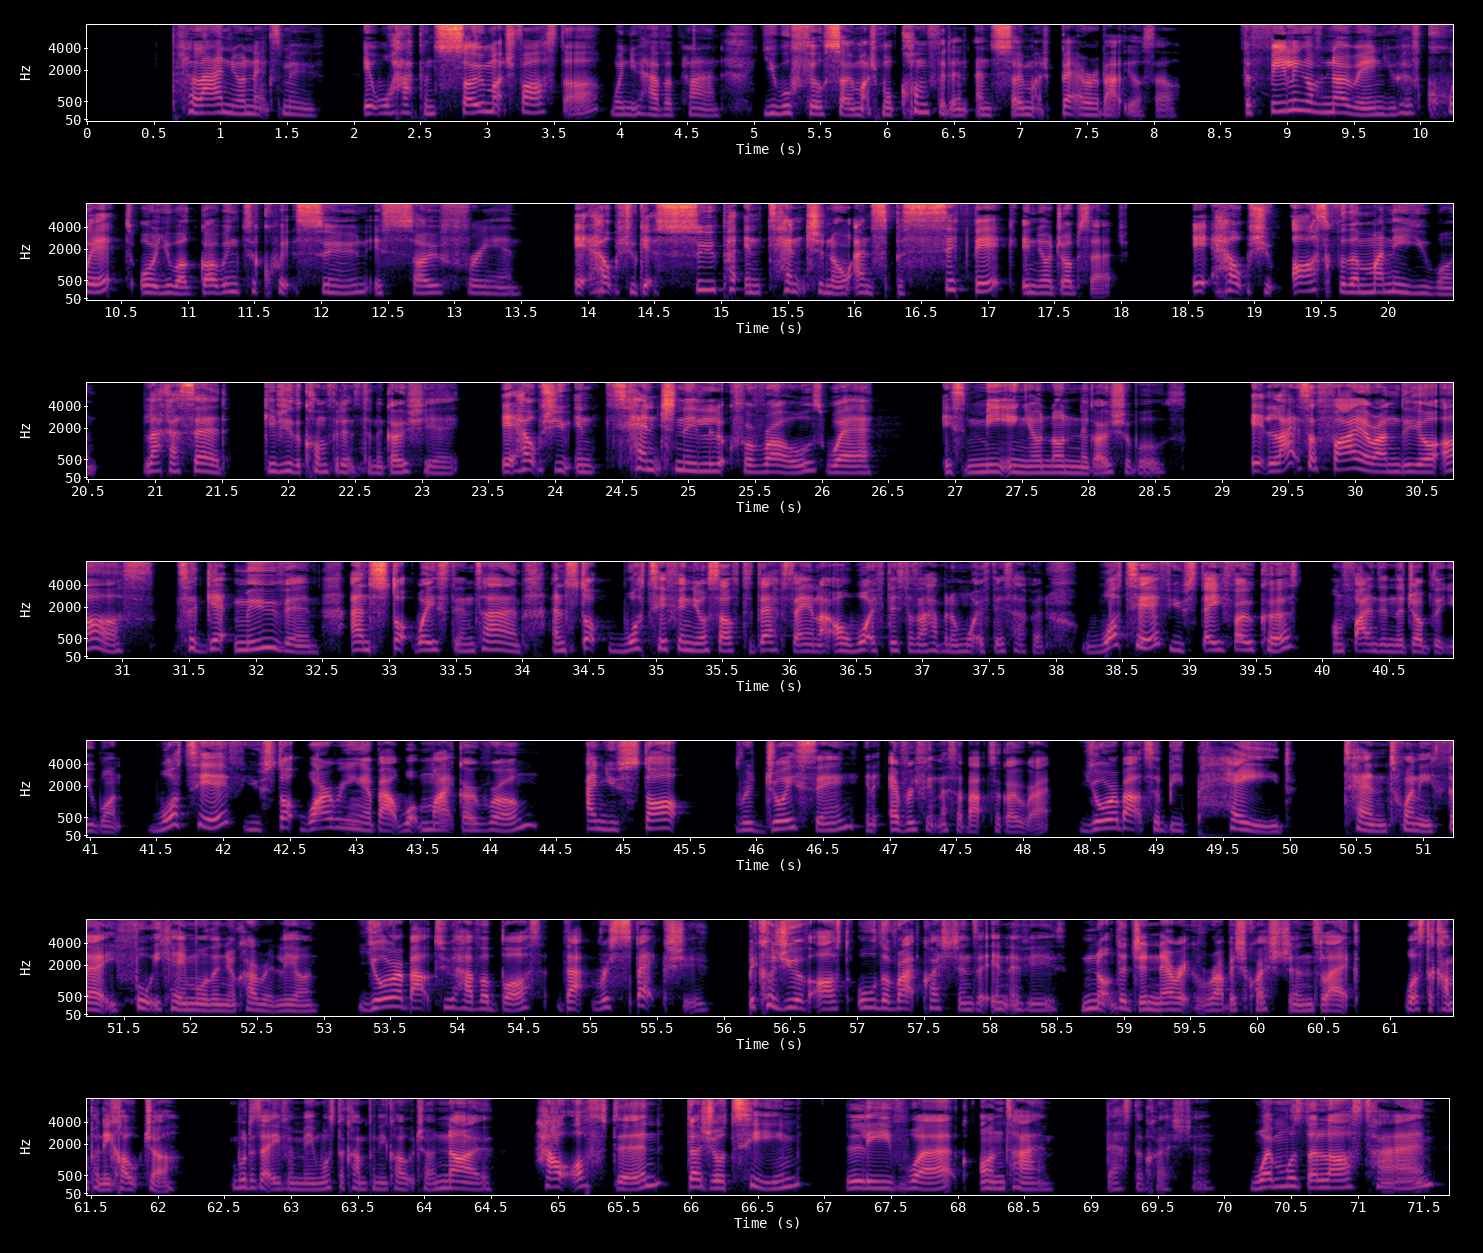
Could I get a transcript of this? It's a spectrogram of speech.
Plan your next move. It will happen so much faster when you have a plan. You will feel so much more confident and so much better about yourself. The feeling of knowing you have quit or you are going to quit soon is so freeing. It helps you get super intentional and specific in your job search. It helps you ask for the money you want. Like I said, gives you the confidence to negotiate. It helps you intentionally look for roles where it's meeting your non negotiables. It lights a fire under your ass to get moving and stop wasting time and stop what ifing yourself to death saying, like, oh, what if this doesn't happen and what if this happened? What if you stay focused on finding the job that you want? What if you stop worrying about what might go wrong and you start rejoicing in everything that's about to go right. You're about to be paid 10, 20, 30, 40K more than you're currently on. You're about to have a boss that respects you because you have asked all the right questions at interviews, not the generic rubbish questions like, what's the company culture? What does that even mean? What's the company culture? No. How often does your team leave work on time? That's the question. When was the last time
